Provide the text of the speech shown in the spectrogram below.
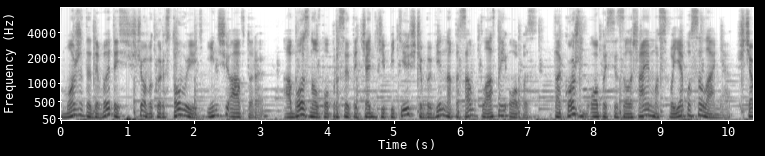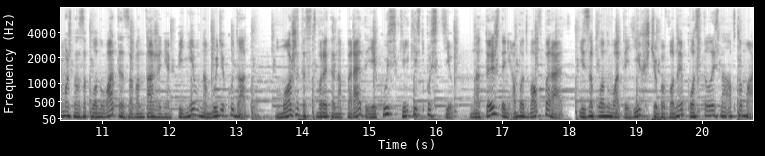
Можете дивитись, що використовують інші автори, або знов попросити ChatGPT, щоб він написав класний опис. Також в описі залишаємо своє посилання. Ще можна запланувати завантаження пінів на будь-яку дату. Можете створити наперед якусь кількість постів на тиждень або два вперед, і запланувати їх, щоб вони постились на автоматі.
